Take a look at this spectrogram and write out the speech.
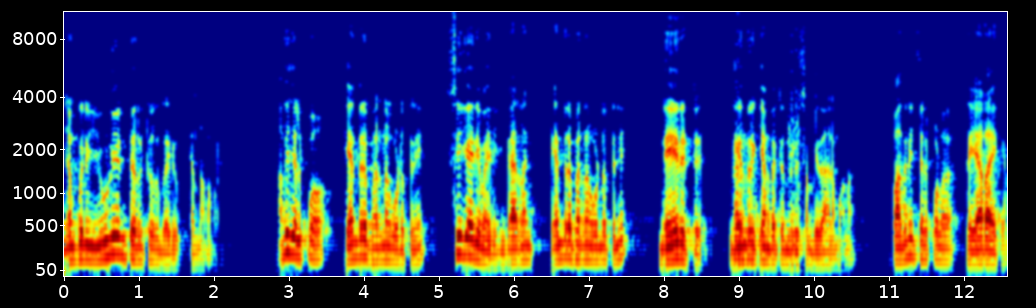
ഞങ്ങൾക്കൊരു യൂണിയൻ ടെറിട്ടറി തരൂ എന്നാണ് പറയുന്നത്. അത് ചിലപ്പോൾ കേന്ദ്ര ഭരണകൂടത്തിന് സ്വീകാര്യമായിരിക്കും. കാരണം കേന്ദ്ര ഭരണകൂടത്തിന് നേരിട്ട് നിയന്ത്രിക്കാൻ പറ്റുന്ന ഒരു സംവിധാനമാണ്. അപ്പോൾ അതിന് ചിലപ്പോൾ തയ്യാറായേക്കാം.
